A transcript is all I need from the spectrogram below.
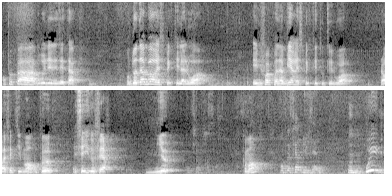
On ne peut pas brûler les étapes. On doit d'abord respecter la loi. Et une fois qu'on a bien respecté toutes les lois, alors effectivement on peut essayer de faire mieux. Comment? On peut faire du zèle. Oui,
